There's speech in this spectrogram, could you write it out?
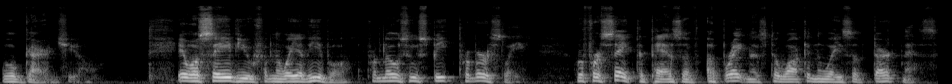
will guard you. It will save you from the way of evil, from those who speak perversely, who forsake the paths of uprightness to walk in the ways of darkness,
